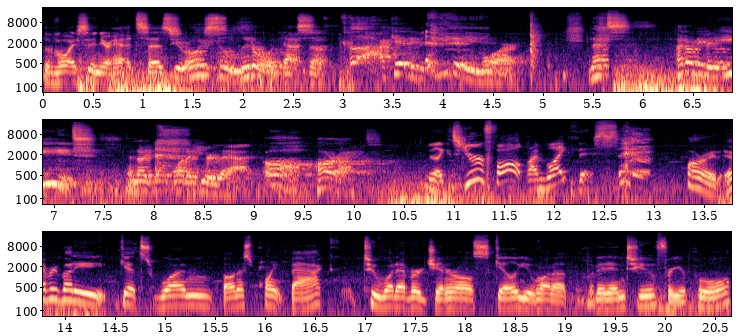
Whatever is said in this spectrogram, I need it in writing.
The voice in your head says, You're always so literal with that stuff. Ugh, I can't even eat anymore. That's, I don't even eat. And I don't want to hear that. Oh, all right. Be like it's your fault. I'm like this. All right, everybody gets one bonus point back to whatever general skill you want to put it into for your pool.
